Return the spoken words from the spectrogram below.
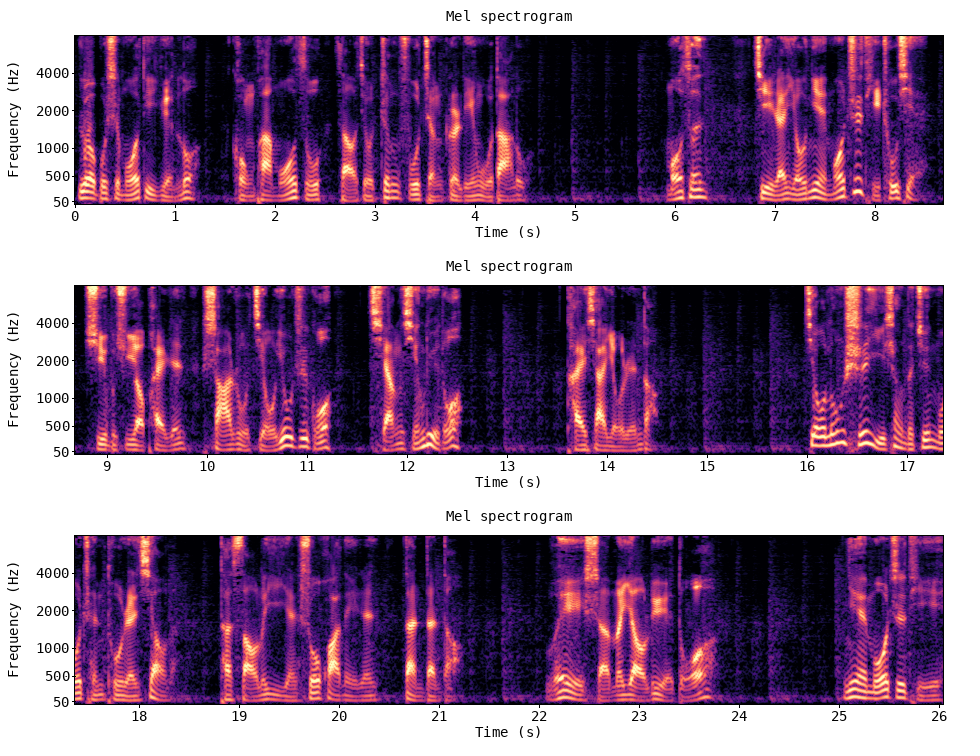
若不是魔帝陨落，恐怕魔族早就征服整个灵武大陆。魔尊。既然有念魔之体出现，需不需要派人杀入九幽之国，强行掠夺？台下有人道。九龙石以上的君魔臣突然笑了，他扫了一眼说话那人，淡淡道：“为什么要掠夺？念魔之体，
